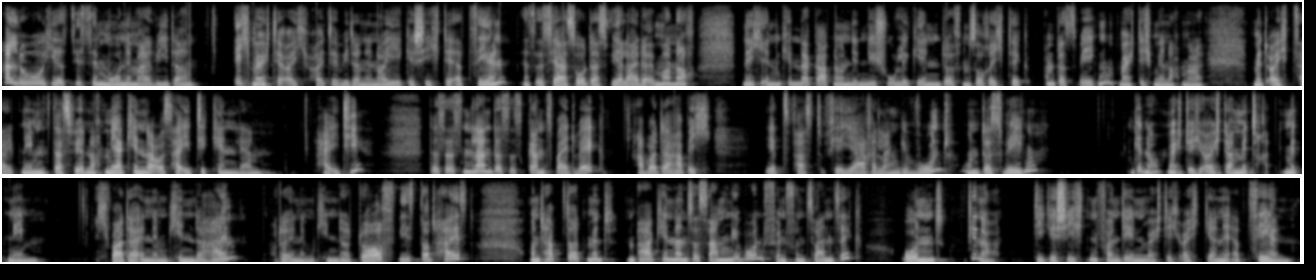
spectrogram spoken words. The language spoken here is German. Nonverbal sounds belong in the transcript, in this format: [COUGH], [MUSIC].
Hallo, hier ist die Simone mal wieder. Ich möchte euch heute wieder eine neue Geschichte erzählen. Es ist ja so, dass wir leider immer noch nicht in den Kindergarten und in die Schule gehen dürfen so richtig. Und deswegen möchte ich mir nochmal mit euch Zeit nehmen, dass wir noch mehr Kinder aus Haiti kennenlernen. Haiti, das ist ein Land, das ist ganz weit weg, aber da habe ich jetzt fast vier Jahre lang gewohnt und deswegen, genau, möchte ich euch da mit, mitnehmen. Ich war da in einem Kinderheim oder in einem Kinderdorf, wie es dort heißt, und habe dort mit ein paar Kindern zusammen gewohnt, 25. Und genau, die Geschichten von denen möchte ich euch gerne erzählen.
